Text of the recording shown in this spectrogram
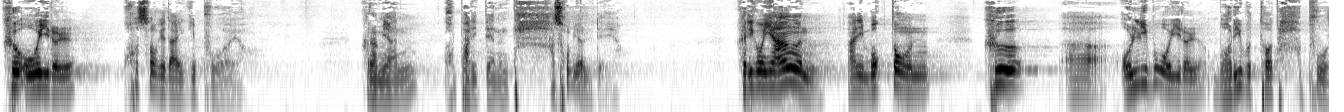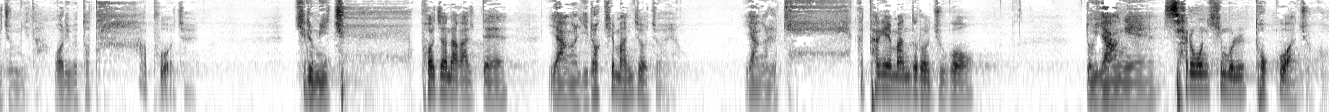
그 오일을 코 속에다 이렇게 부어요. 그러면 코파리 때는 다 소멸돼요. 그리고 양은 아니 목동은 그 어, 올리브 오일을 머리부터 다 부어줍니다. 머리부터 다 부어줘요. 기름이 쭉 퍼져나갈 때 양을 이렇게 만져줘요. 양을 깨끗하게 만들어주고 또 양의 새로운 힘을 돋구어주고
